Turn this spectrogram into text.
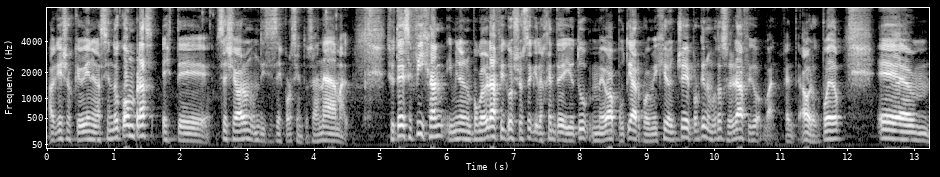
aquellos que vienen haciendo compras este, se llevaron un 16%, o sea, nada mal. Si ustedes se fijan y miran un poco el gráfico, yo sé que la gente de YouTube me va a putear porque me dijeron, che, ¿por qué no mostras el gráfico? Bueno, gente, hago lo que puedo. Eh,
